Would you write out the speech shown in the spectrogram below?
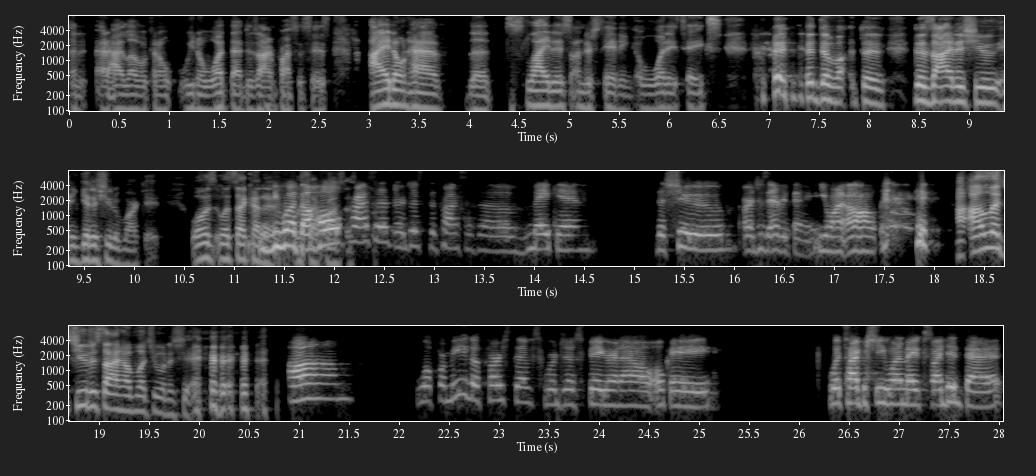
at a high level, kind of you know what that design process is. I don't have the slightest understanding of what it takes to, to design a shoe and get a shoe to market. What was what's that kind of? You want the whole process? process, or just the process of making the shoe, or just everything? You want all? I'll let you decide how much you want to share. um, well, for me, the first steps were just figuring out, okay, what type of shoe you want to make. So I did that,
